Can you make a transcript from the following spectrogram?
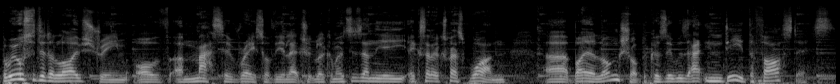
But we also did a live stream of a massive race of the electric locomotives, and the Acela Express won uh, by a long shot because it was indeed the fastest.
